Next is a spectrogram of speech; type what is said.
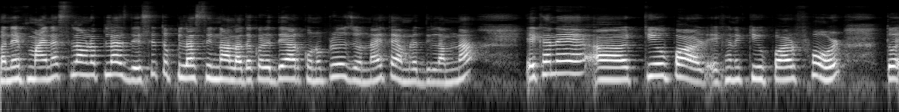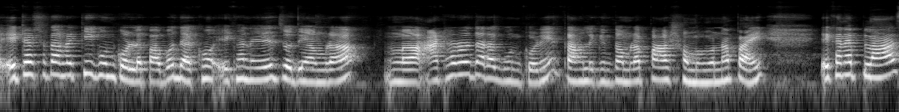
মানে মাইনাস ছিল, আমরা প্লাস দিয়েছি তো প্লাস চিহ্ন আলাদা করে দেওয়ার কোনো প্রয়োজন নাই, তাই আমরা দিলাম না। এখানে কিউ এখানে কিউ ফোর তো এটার সাথে আমরা কি গুণ করলে পাবো? দেখো, এখানে যদি আমরা আঠারো দ্বারা গুণ করি, তাহলে কিন্তু আমরা পাওয়ার সম্ভাবনা পাই। এখানে প্লাস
